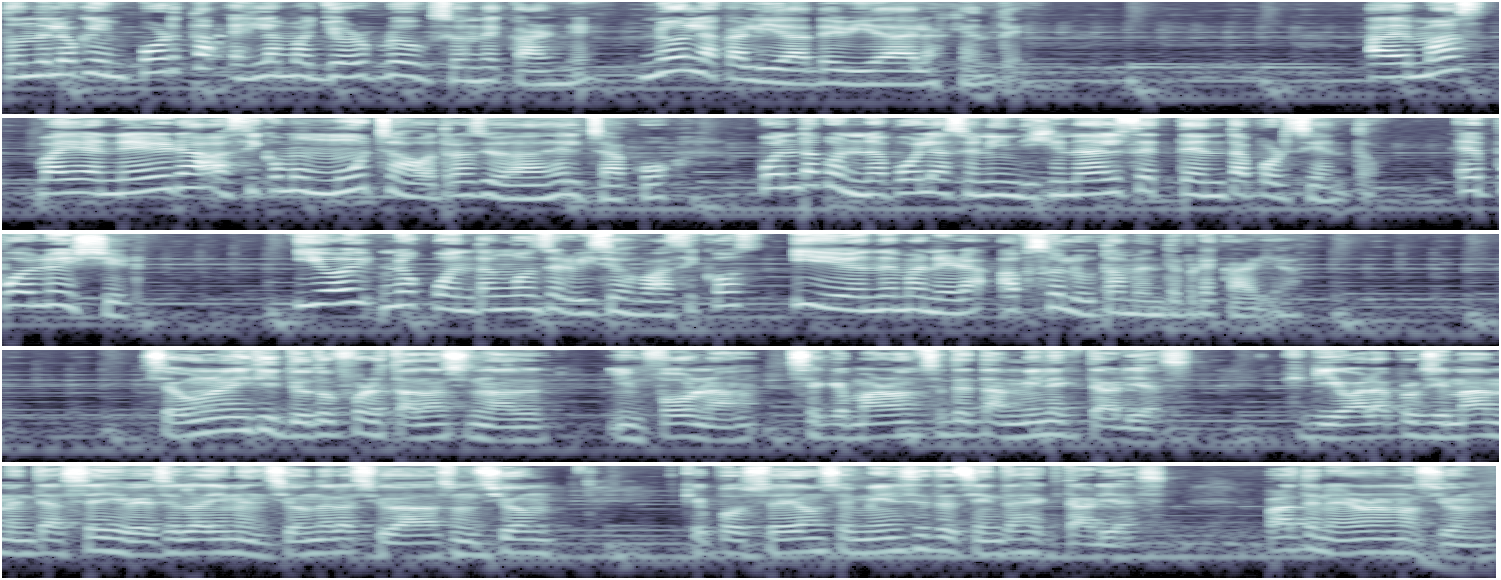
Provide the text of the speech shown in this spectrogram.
donde lo que importa es la mayor producción de carne, no la calidad de vida de la gente. Además, Bahía Negra, así como muchas otras ciudades del Chaco, cuenta con una población indígena del 70%, el pueblo Ishir, y hoy no cuentan con servicios básicos y viven de manera absolutamente precaria. Según el Instituto Forestal Nacional, Infona, se quemaron 70.000 hectáreas, que equivale aproximadamente a 6 veces la dimensión de la ciudad de Asunción, que posee 11.700 hectáreas. Para tener una noción,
